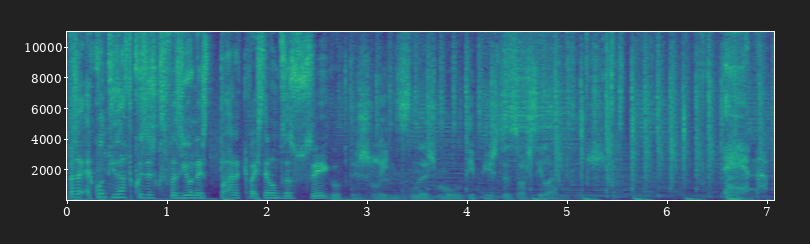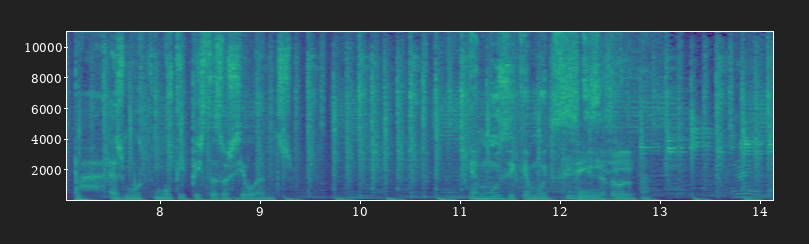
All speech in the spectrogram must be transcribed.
Mas a quantidade de coisas que se faziam neste parque, vai ter um desassossego. Deslize nas multipistas oscilantes. É, na pá, as multi- multipistas oscilantes. É música muito sintetizadora. sim. pá.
